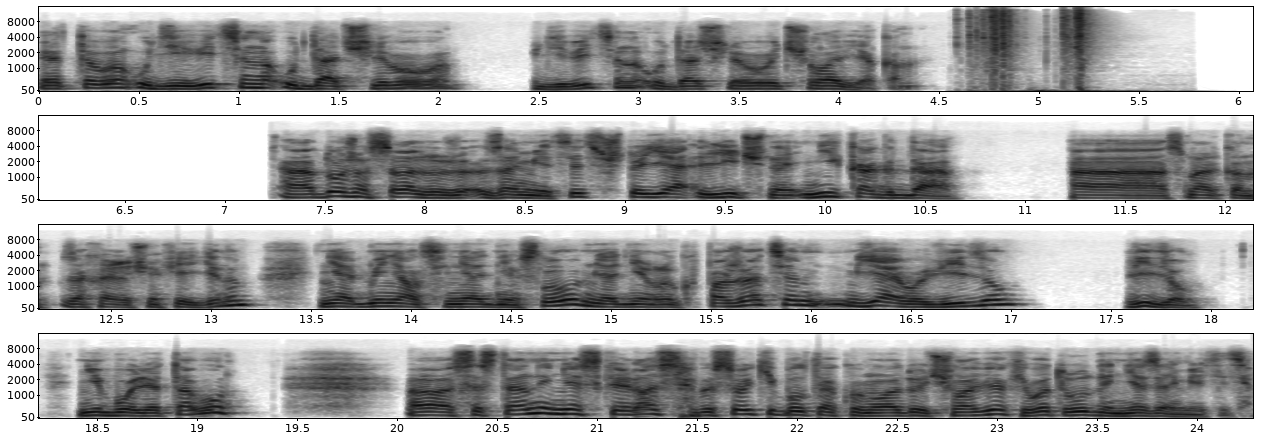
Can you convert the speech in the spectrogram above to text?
этого удивительно удачливого, удивительно удачливого человека. А должен сразу же заметить, что я лично никогда а, с Марком Захаровичем Фейгиным не обменялся ни одним словом, ни одним рукопожатием. Я его видел, видел не более того. А со стороны несколько раз высокий был такой молодой человек, его трудно не заметить.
